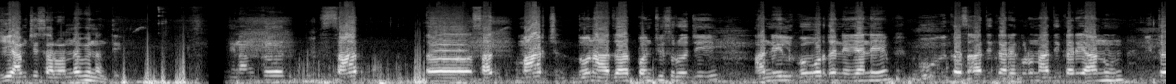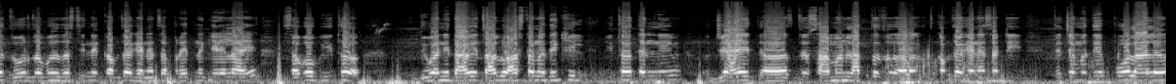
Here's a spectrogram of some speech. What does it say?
ही आमची सर्वांना विनंती. दिनांक सात सात मार्च दोन हजार पंचवीस रोजी अनिल गोवर्धने याने भूविकास अधिकाऱ्याकडून अधिकारी आणून इथं जोर जबरदस्तीने कब्जा घेण्याचा प्रयत्न केलेला आहे. सबब इथं दिवाणी दावे चालू असताना देखील इथं त्यांनी जे आहे जे सामान लागतं कब्जा घेण्यासाठी त्याच्यामध्ये पोल आलं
